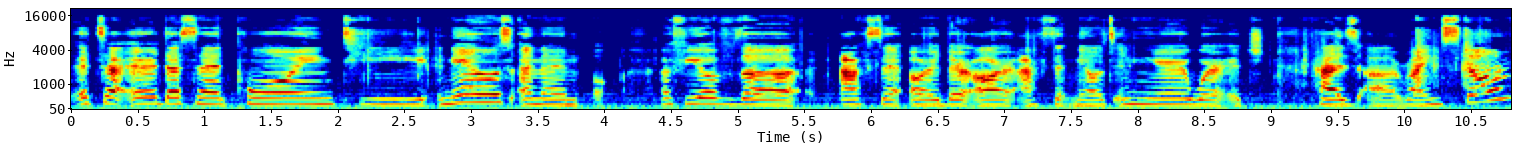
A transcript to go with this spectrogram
it's a iridescent pointy nails and then a few of the accent or there are accent nails in here where it has a rhinestone.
